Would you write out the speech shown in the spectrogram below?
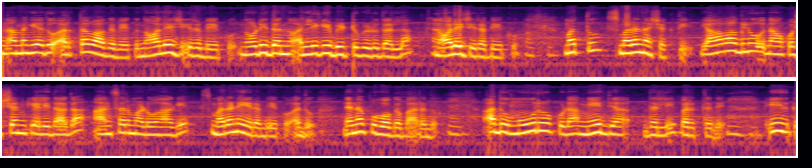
ನಮಗೆ ಅದು ಅರ್ಥವಾಗಬೇಕು ನಾಲೆಜ್ ಇರಬೇಕು. ನೋಡಿದ್ದನ್ನು ಅಲ್ಲಿಗೆ ಬಿಟ್ಟು ಬಿಡುವುದಲ್ಲ ನಾಲೆಜ್ ಇರಬೇಕು. ಮತ್ತು ಸ್ಮರಣ ಶಕ್ತಿ. ಯಾವಾಗಲೂ ನಾವು ಕ್ವಶನ್ ಕೇಳಿದಾಗ ಆನ್ಸರ್ ಮಾಡುವ ಹಾಗೆ ಸ್ಮರಣೆ ಇರಬೇಕು ಅದು ನೆನಪು ಹೋಗಬಾರದು. ಅದು ಮೂರು ಕೂಡ ಮೇಧ್ಯದಲ್ಲಿ ಬರ್ತದೆ. ಈಗ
